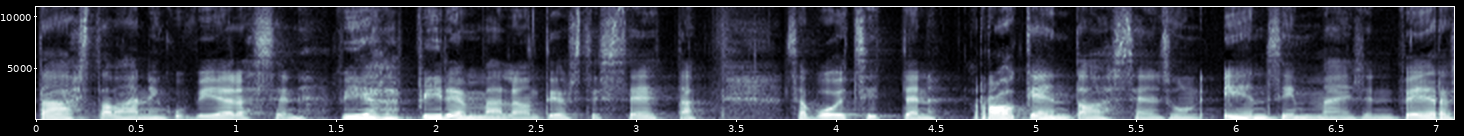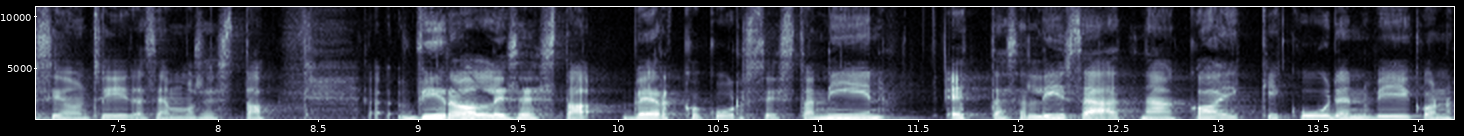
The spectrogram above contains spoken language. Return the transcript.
tästä vähän niin kuin viedä sen vielä pidemmälle, on tietysti se, että sä voit sitten rakentaa sen sun ensimmäisen version siitä semmoisesta virallisesta verkkokurssista niin, että sä lisäät nämä kaikki kuuden viikon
